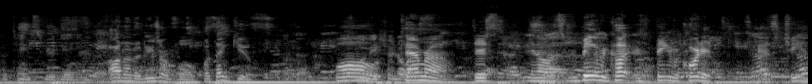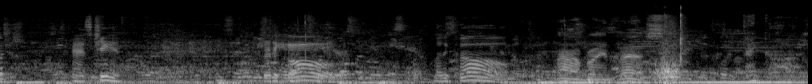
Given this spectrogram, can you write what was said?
pertains to your game, but Oh no, no, these are both. But thank you. okay. Whoa, sure no- camera. There's, you know, it's being recorded. It's being recorded. This guy's cheating. This guy's cheating. Let it go. Let it go. Nah, bro, invest. Thank God.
